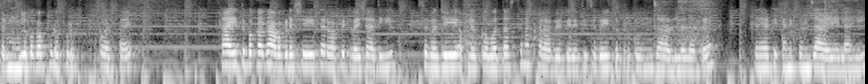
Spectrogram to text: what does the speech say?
तर मुलं बघा पुढं पुढं पळत आहेत हा इथे बघा गावाकडे असे तरवा पेटवायच्या आधी सगळं जे आपलं गवत असतं ना खराब वगैरे ते सगळं एकत्र करून जाळलं जातं. तर ह्या ठिकाणी पण जाळलेलं आहे.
